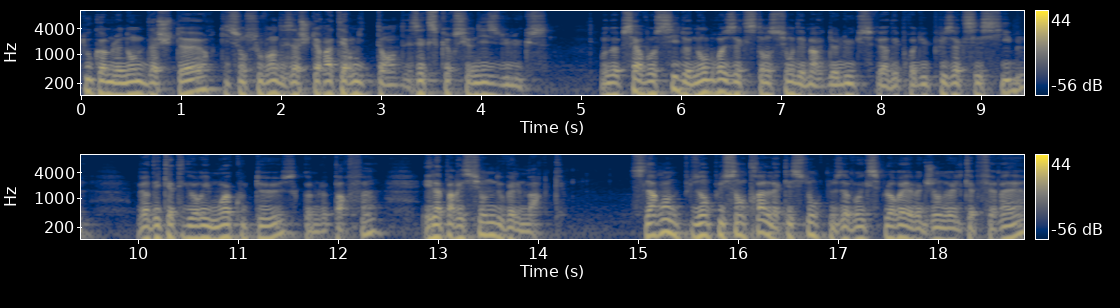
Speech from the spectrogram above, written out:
tout comme le nombre d'acheteurs, qui sont souvent des acheteurs intermittents, des excursionnistes du luxe. On observe aussi de nombreuses extensions des marques de luxe vers des produits plus accessibles, vers des catégories moins coûteuses, comme le parfum, et l'apparition de nouvelles marques. Cela rend de plus en plus centrale la question que nous avons explorée avec Jean-Noël Capferrer,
